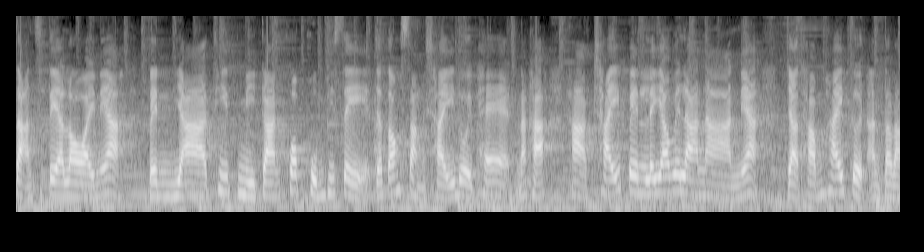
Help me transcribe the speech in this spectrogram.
สารสเตียรอยเนี่ย เป็นยาที่มีการควบคุมพิเศษ จะต้องสั่งใช้โดยแพทย์นะคะ หากใช้เป็นระยะเวลานานเนี่ยจะทำให้เกิดอันตร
